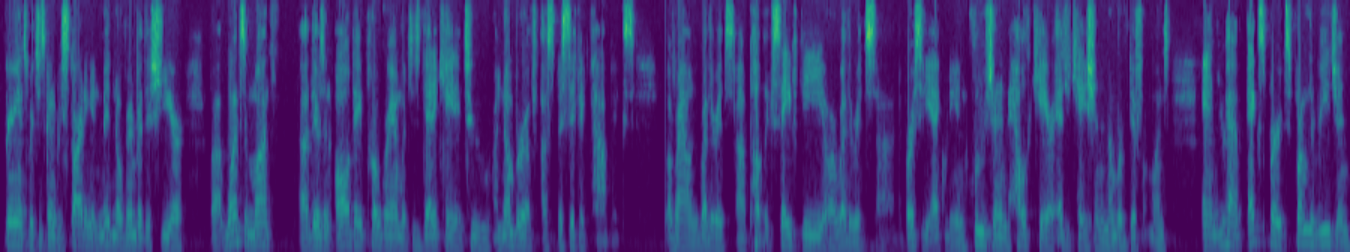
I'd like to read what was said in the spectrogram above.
experience, which is going to be starting in mid November this year. Uh, once a month, uh, there's an all day program which is dedicated to a number of, of specific topics around whether it's uh, public safety or whether it's uh, diversity, equity, inclusion, healthcare, education, a number of different ones. And you have experts from the region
